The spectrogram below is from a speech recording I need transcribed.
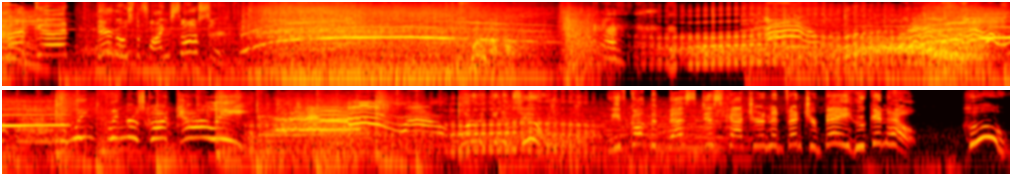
I'm good. There goes the flying saucer. The Wing Flinger's got Callie! What are we gonna do? We've got the best disc catcher in Adventure Bay who can help. Who?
